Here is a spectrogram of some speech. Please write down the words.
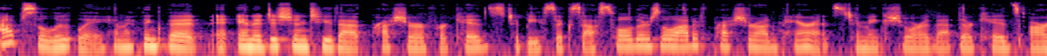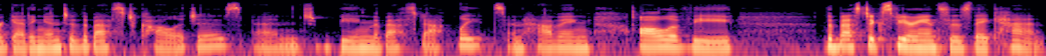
Absolutely. And I think that in addition to that pressure for kids to be successful, there's a lot of pressure on parents to make sure that their kids are getting into the best colleges and being the best athletes and having all of the the best experiences they can.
